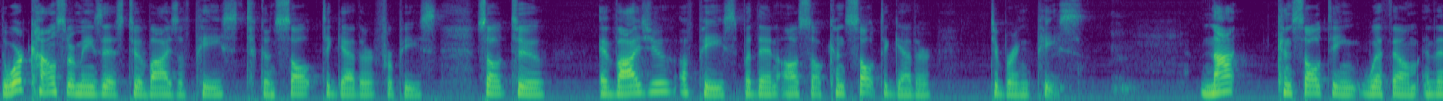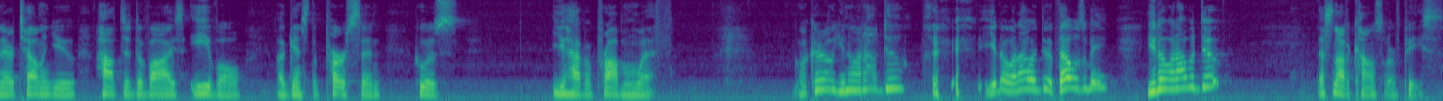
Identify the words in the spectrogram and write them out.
The word counselor means this to advise of peace, to consult together for peace. So to advise you of peace, but then also consult together to bring peace. Not consulting with them and then they're telling you how to devise evil against the person who is you have a problem with. Well, girl, you know what I'll do? you know what I would do? If that was me, you know what I would do? That's not a counselor of peace.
